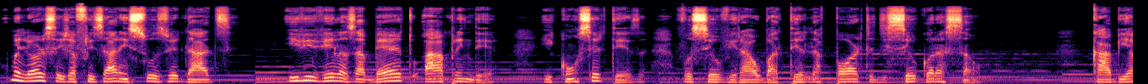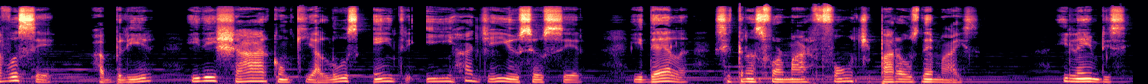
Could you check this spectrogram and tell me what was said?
o melhor seja frisar em suas verdades e vivê-las aberto a aprender, e com certeza você ouvirá o bater da porta de seu coração. Cabe a você abrir e deixar com que a luz entre e irradie o seu ser, e dela se transformar fonte para os demais. E lembre-se,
